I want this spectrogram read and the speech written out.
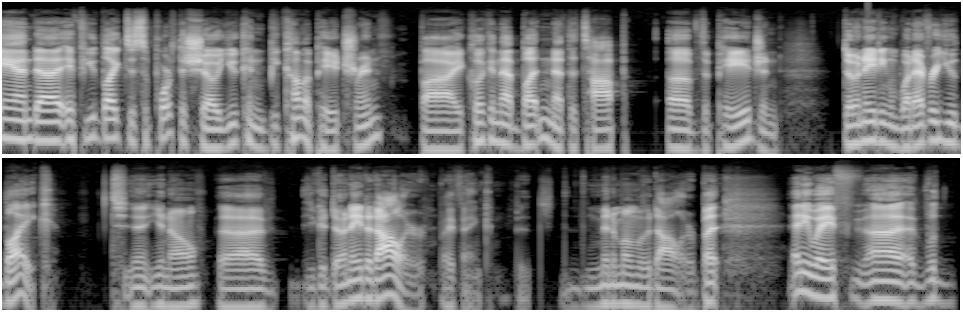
And uh, if you'd like to support the show, you can become a patron by clicking that button at the top of the page and donating whatever you'd like. To, you know, uh, you could donate a dollar, I think, minimum of a dollar. But anyway, if, uh, I would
